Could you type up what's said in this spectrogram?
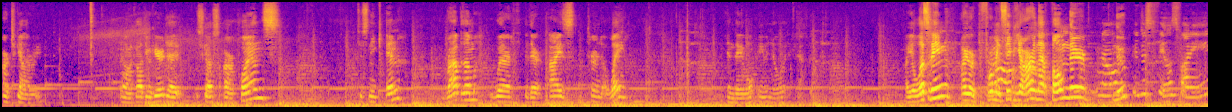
Art Gallery. Now, I called you here to discuss our plans to sneak in, rob them with their eyes turned away, and they won't even know it happened. Are you listening? Are you performing CPR on that phone there, No, noob? it just feels funny.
